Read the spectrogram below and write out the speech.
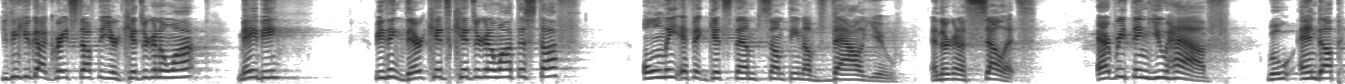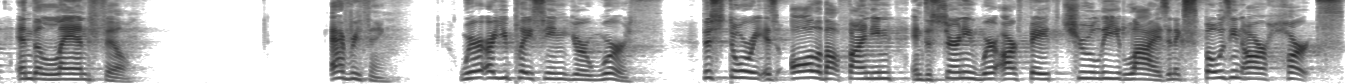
You think you got great stuff that your kids are going to want? Maybe. But you think their kids' kids are going to want this stuff? Only if it gets them something of value and they're going to sell it. Everything you have will end up in the landfill. Everything. Where are you placing your worth? This story is all about finding and discerning where our faith truly lies and exposing our hearts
